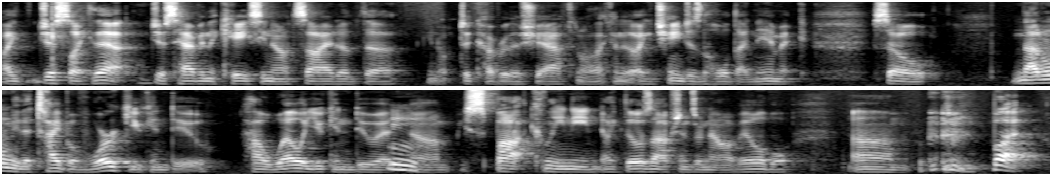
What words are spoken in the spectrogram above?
Like just like that, just having the casing outside of the you know to cover the shaft and all that kind of like changes the whole dynamic. So not only the type of work you can do, how well you can do it, um, spot cleaning, like those options are now available. Um, but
